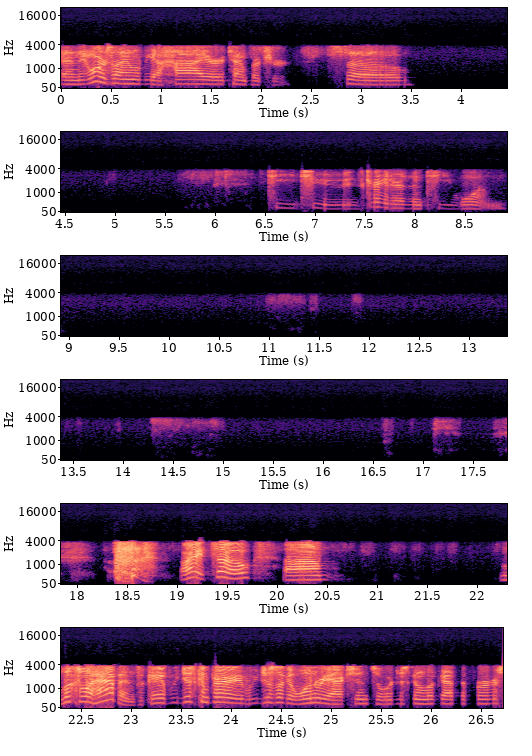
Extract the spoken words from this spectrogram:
and the orange line will be a higher temperature. So T2 is greater than T1. All right, so um, look what happens. Okay, if we just compare, if we just look at one reaction, so we're just going to look at the first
